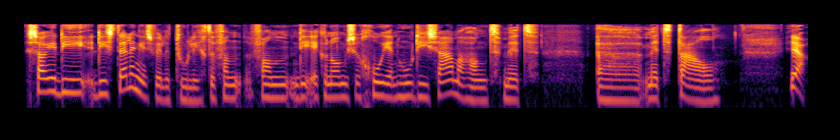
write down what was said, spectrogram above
Zou je die, die stelling eens willen toelichten van, van die economische groei en hoe die samenhangt met, eh, met taal? Ja,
